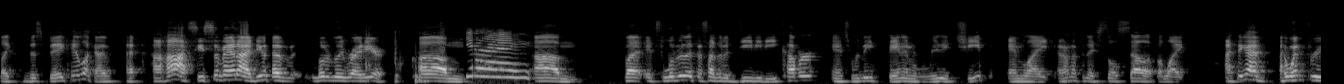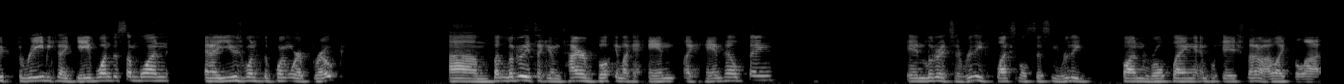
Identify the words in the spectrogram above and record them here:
like this big. Hey, look, I've I, haha, see Savannah, I do have it literally right here. Um, Yay! um, but it's literally like the size of a DVD cover, and it's really thin and really cheap. And like, I don't know if they still sell it, but like, I think I I went through three because I gave one to someone, and I used one to the point where it broke. Um, but literally, it's like an entire book in like a hand like a handheld thing. And literally, it's a really flexible system, really fun role playing implications. I don't know, I liked it a lot.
